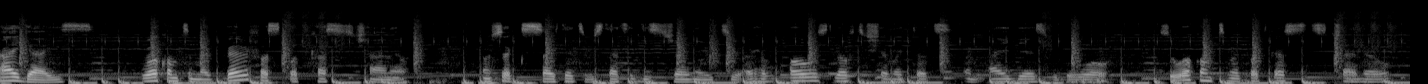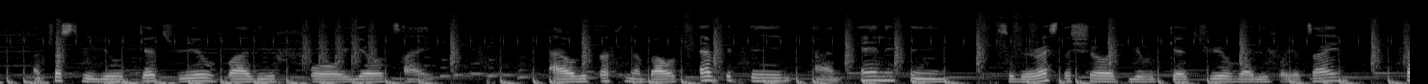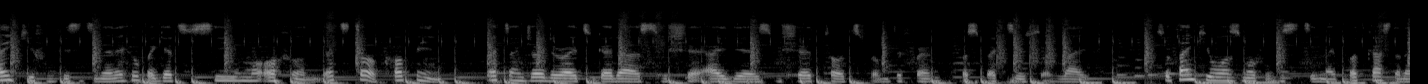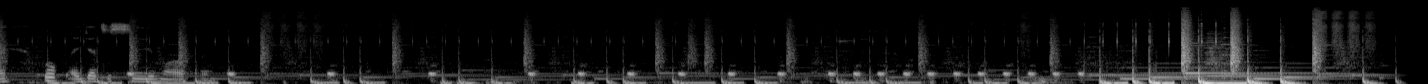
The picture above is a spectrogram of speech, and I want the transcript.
Hi, guys. Welcome to my very first podcast channel. I'm so excited to be starting this journey with you. I have always loved to share my thoughts and ideas with the world. So, welcome to my podcast channel. And trust me, you'll get real value for your time. I'll be talking about everything and anything. So, be rest assured you'll get real value for your time Thank you for visiting, and I hope I get to see you more often. Let's talk, hop in. Let's enjoy the ride together as we share ideas, we share thoughts from different perspectives of life. So, thank you once more for visiting my podcast, and I hope I get to see you more often.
